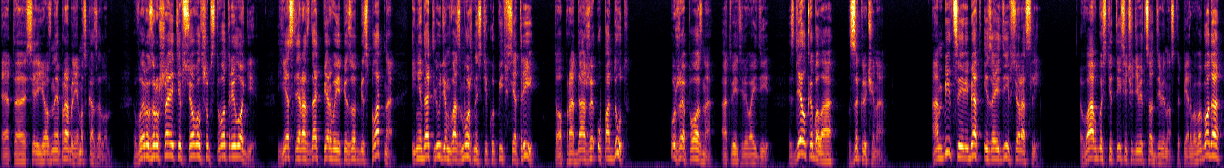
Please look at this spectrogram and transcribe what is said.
«Это серьезная проблема», — сказал он. Вы разрушаете все волшебство трилогии. Если раздать первый эпизод бесплатно и не дать людям возможности купить все три, то продажи упадут. Уже поздно, ответили Войди. Сделка была заключена. Амбиции ребят из ID все росли. В августе 1991 года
